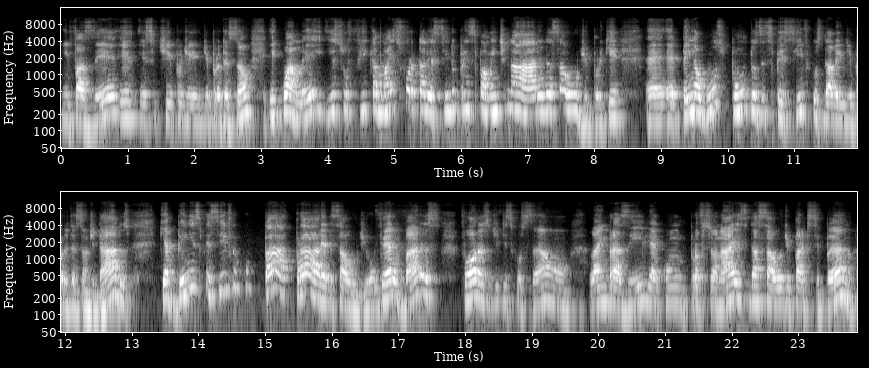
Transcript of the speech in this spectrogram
em fazer esse tipo de, de proteção, e com a lei isso fica mais fortalecido, principalmente na área da saúde, porque é, é, tem alguns pontos específicos da lei de proteção de dados que é bem específico para a área de saúde. Houveram várias fóruns de discussão lá em Brasília, com profissionais da saúde participando,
